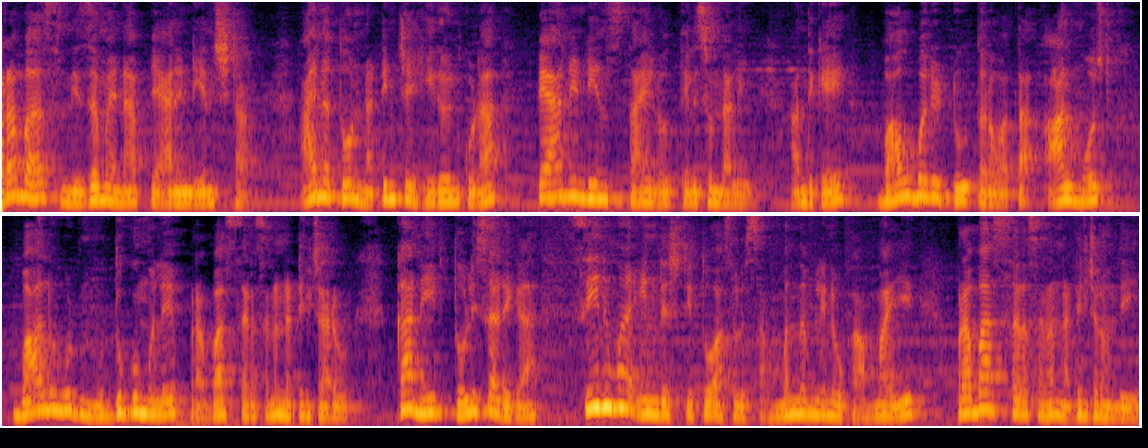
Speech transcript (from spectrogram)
ప్రభాస్ నిజమైన ప్యాన్ ఇండియన్ స్టార్. ఆయనతో నటించే హీరోయిన్ కూడా ప్యాన్ ఇండియన్ స్థాయిలో తెలిసి ఉండాలి. అందుకే బాహుబలి టూ తర్వాత ఆల్మోస్ట్ బాలీవుడ్ ముద్దుగుమ్మలే ప్రభాస్ సరసన నటించారు. కానీ తొలిసారిగా సినిమా ఇండస్ట్రీతో అసలు సంబంధం లేని ఒక అమ్మాయి ప్రభాస్ సరసన నటించనుంది.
